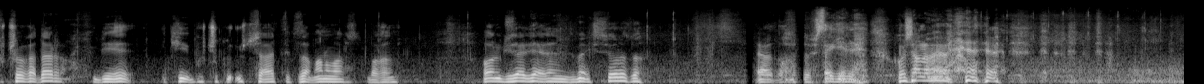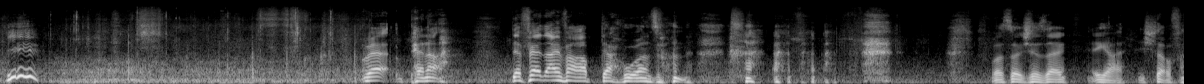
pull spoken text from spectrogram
buçuğa kadar bir iki buçuk üç saatlik zamanı var bakalım. Onu güzel değerlendirmek istiyoruz da. Evet otobüse geliyor. Koşalım eve. İyi. Ve Penner, der fährt einfach ab, der Hurensohn. Was soll ich dir sagen? Egal, ich laufe.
